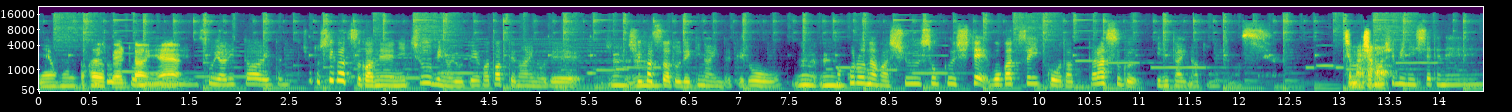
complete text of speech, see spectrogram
ね、ほんと早くやりたいね。ねそうやりたい。ちょっと4月がね、日曜日の予定が立ってないので、うんうん4月だとできないんだけど、うんうんまあ、コロナが収束して5月以降だったらすぐ入れたいなと思ってます。しましょう楽しみにしててね。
